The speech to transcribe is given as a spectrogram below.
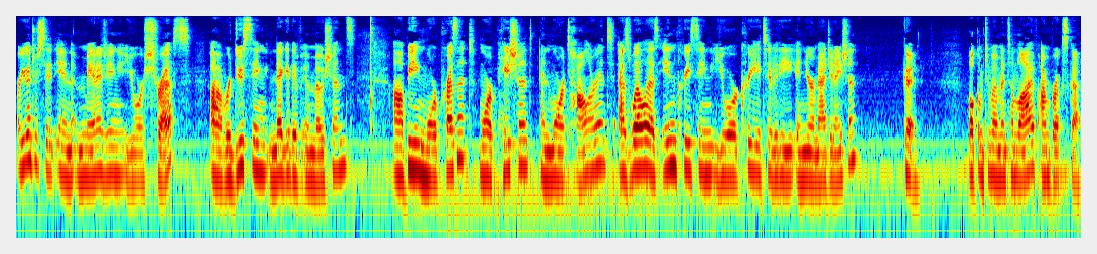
Are you interested in managing your stress, uh, reducing negative emotions, uh, being more present, more patient, and more tolerant, as well as increasing your creativity and your imagination? Good. Welcome to Momentum Live. I'm Brooke Scutt.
